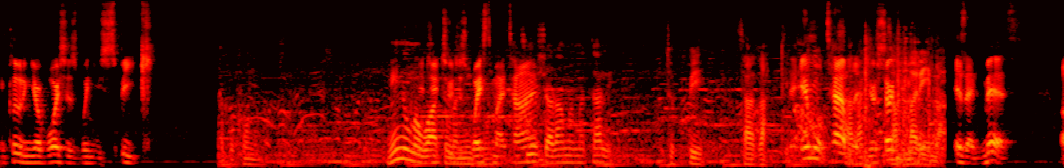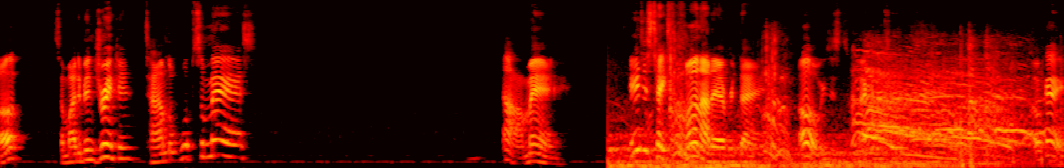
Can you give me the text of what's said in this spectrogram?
including your voices when you speak. Did you two just waste my time? The Emerald Tablet you're searching for is a myth. Oh, somebody been drinking. Time to whoop some ass. Oh man. He just takes the fun out of everything. Oh, he's just. Okay.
